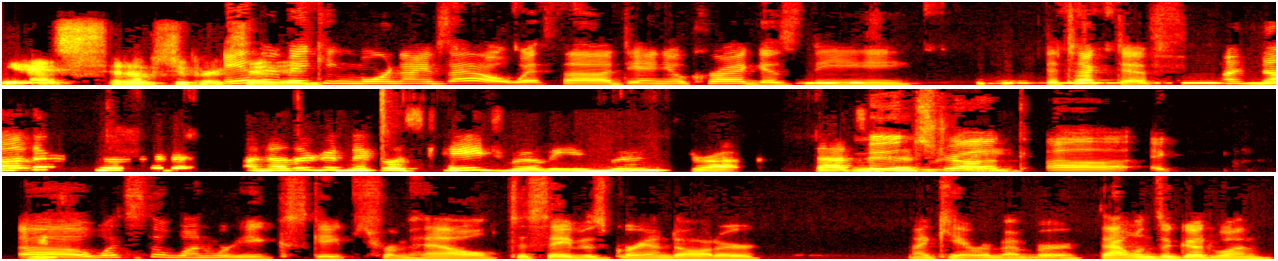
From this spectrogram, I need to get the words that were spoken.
Yes, and I'm super And they're excited. making more Knives Out with uh, Daniel Craig as the detective. another good, another good Nicolas Cage movie, Moonstruck. That's a good Moonstruck. movie. Uh, uh, what's the one where he escapes from hell to save his granddaughter? I can't remember. That one's a good one.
